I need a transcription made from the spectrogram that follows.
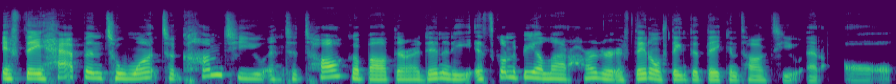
if they happen to want to come to you and to talk about their identity, it's going to be a lot harder if they don't think that they can talk to you at all.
